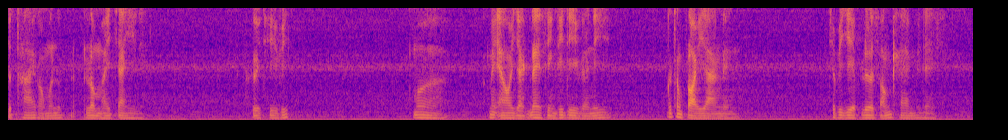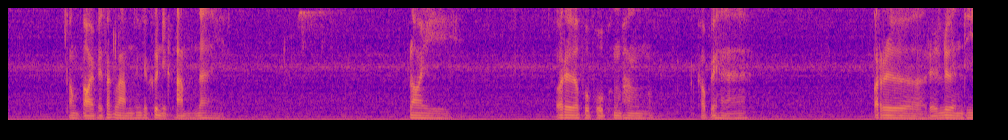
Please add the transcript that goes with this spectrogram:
สุดท้ายของมนุษย์ ลมหายใจเนี่ย คือชีวิต เมื่อ ไม่เอาอยากได้สิ่งที่ดีกว่านี้ ก็ต้องปล่อยอย่างหนึ่ง จะไปเหยียบเรือสองแคมไม่ได้ ต้องปล่อยไปสักลำถึงจะขึ้นอีกลำได้ ปล่อย เรือผุผุพังพังเข้าไปหา เรือหรือเรือนที่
